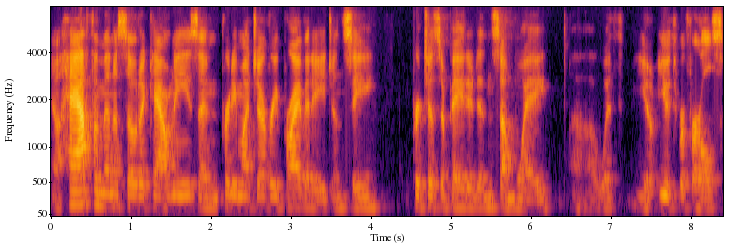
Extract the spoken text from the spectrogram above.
You know, half of Minnesota counties and pretty much every private agency participated in some way uh, with you know youth referrals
